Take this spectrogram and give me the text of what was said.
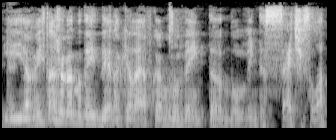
E a gente tava jogando no D&D naquela época, anos 90, 97, sei lá.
